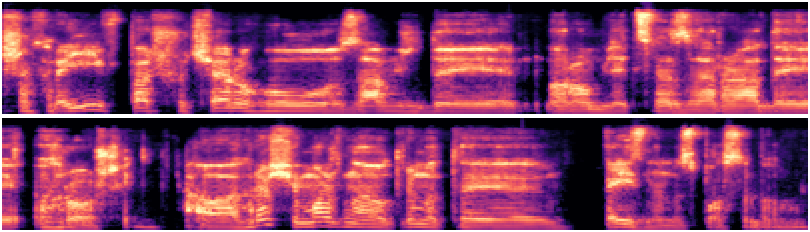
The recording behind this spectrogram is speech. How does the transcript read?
Шахраї в першу чергу завжди роблять це заради грошей, але гроші можна отримати різними способами.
